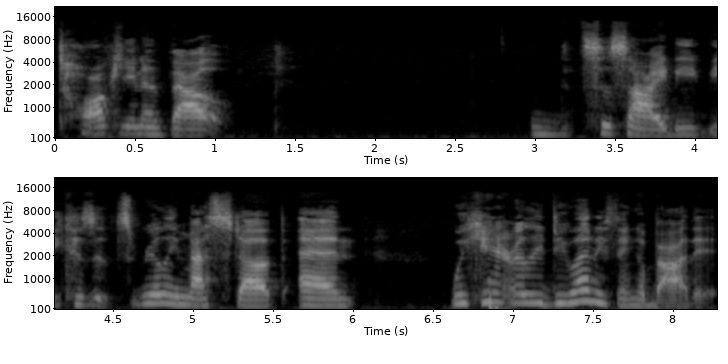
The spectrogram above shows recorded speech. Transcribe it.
talking about society because it's really messed up and we can't really do anything about it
